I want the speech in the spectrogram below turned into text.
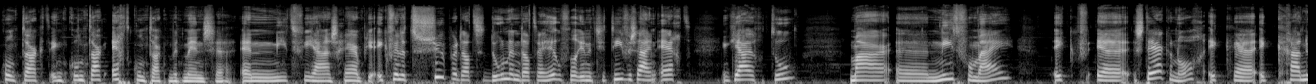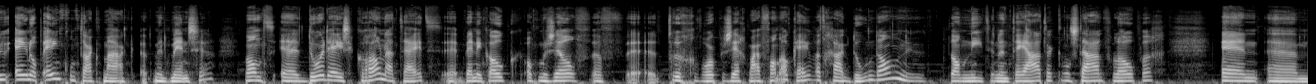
contact, in contact, echt contact met mensen. En niet via een schermpje. Ik vind het super dat ze doen en dat er heel veel initiatieven zijn. Echt, ik juich het toe. Maar eh, niet voor mij. Ik, eh, sterker nog, ik, eh, ik ga nu één op één contact maken met mensen. Want door deze coronatijd ben ik ook op mezelf teruggeworpen, zeg maar, van oké, wat ga ik doen dan? Nu dan niet in een theater kan staan voorlopig. En ehm,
